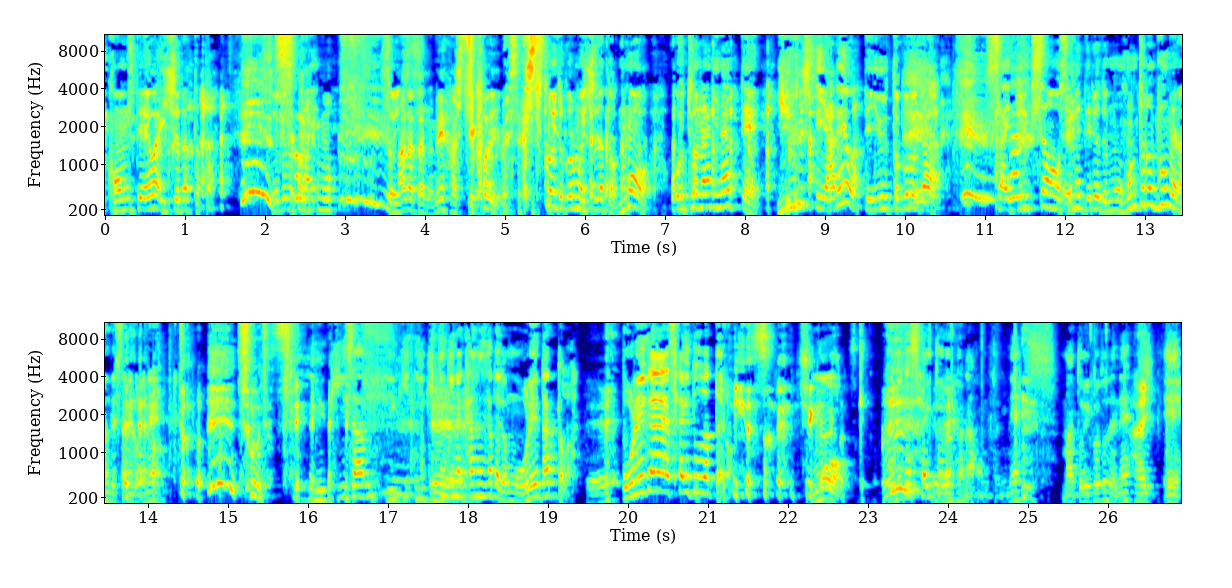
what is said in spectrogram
根底は一緒だったと。そういうことも、そういう新たなね、発見がありましたしつこいところも一緒だと。もう、大人になって、許してやれよっていうところが、斎藤由貴さんを責めてるようで、もう本当のブーメランでしたね、これね。そうですね。ゆきさん、ゆき、ゆき的な考え方がもう俺だったわ。え俺が斎藤だったよー。いや、それ違いも。う、俺が斎藤だったな、本当にね。まあ、ということでね。はい。え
